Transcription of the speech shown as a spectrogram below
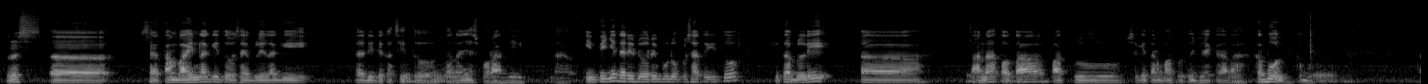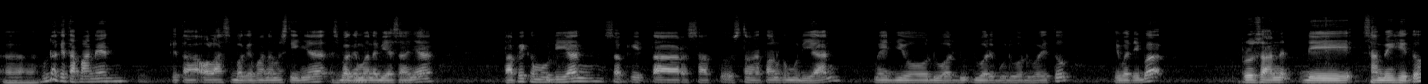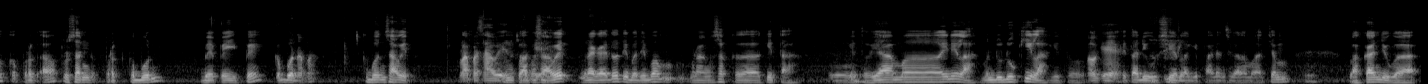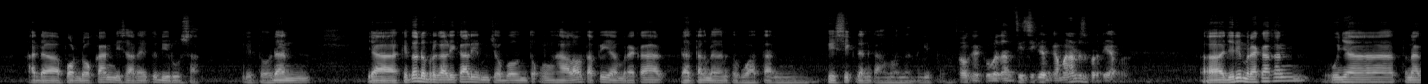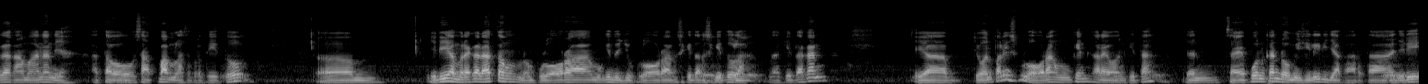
Terus uh, saya tambahin lagi tuh saya beli lagi uh, di dekat situ. Tanahnya sporadik. Nah intinya dari 2021 itu kita beli uh, tanah total 40 sekitar 47 hektar lah. Kebun kebun. Uh, udah kita panen kita olah sebagaimana mestinya sebagaimana biasanya. Tapi kemudian sekitar satu setengah tahun kemudian medio 2022 itu tiba-tiba perusahaan di samping situ ke perusahaan ke, kebun BPIP kebun apa? kebun sawit. Kelapa sawit kelapa okay. sawit mereka itu tiba-tiba merangsek ke kita hmm. gitu. Ya me, inilah menduduki lah gitu. Okay. kita diusir lagi panen segala macam bahkan juga ada pondokan di sana itu dirusak gitu. Dan ya kita udah berkali-kali mencoba untuk menghalau tapi ya mereka datang dengan kekuatan fisik dan keamanan gitu. Oke okay, kekuatan fisik dan keamanan itu seperti apa? Uh, jadi mereka kan punya tenaga keamanan ya atau satpam lah seperti itu. Hmm. um, jadi ya mereka datang 60 orang mungkin 70 orang sekitar segitulah. Hmm. nah kita kan ya cuman paling 10 orang mungkin karyawan kita dan saya pun kan domisili di Jakarta hmm. jadi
